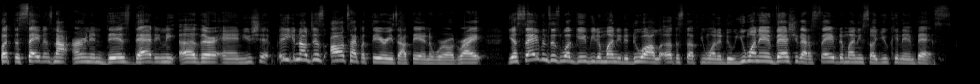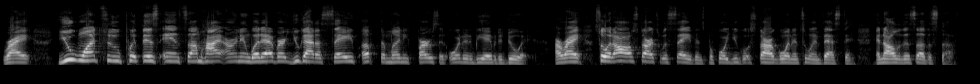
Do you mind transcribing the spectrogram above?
but the savings not earning this that and the other and you should you know just all type of theories out there in the world right? Your savings is what give you the money to do all the other stuff you want to do. You want to invest you got to save the money so you can invest right? You want to put this in some high earning whatever you got to save up the money first in order to be able to do it all right? So it all starts with savings before you go start going into investing and all of this other stuff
